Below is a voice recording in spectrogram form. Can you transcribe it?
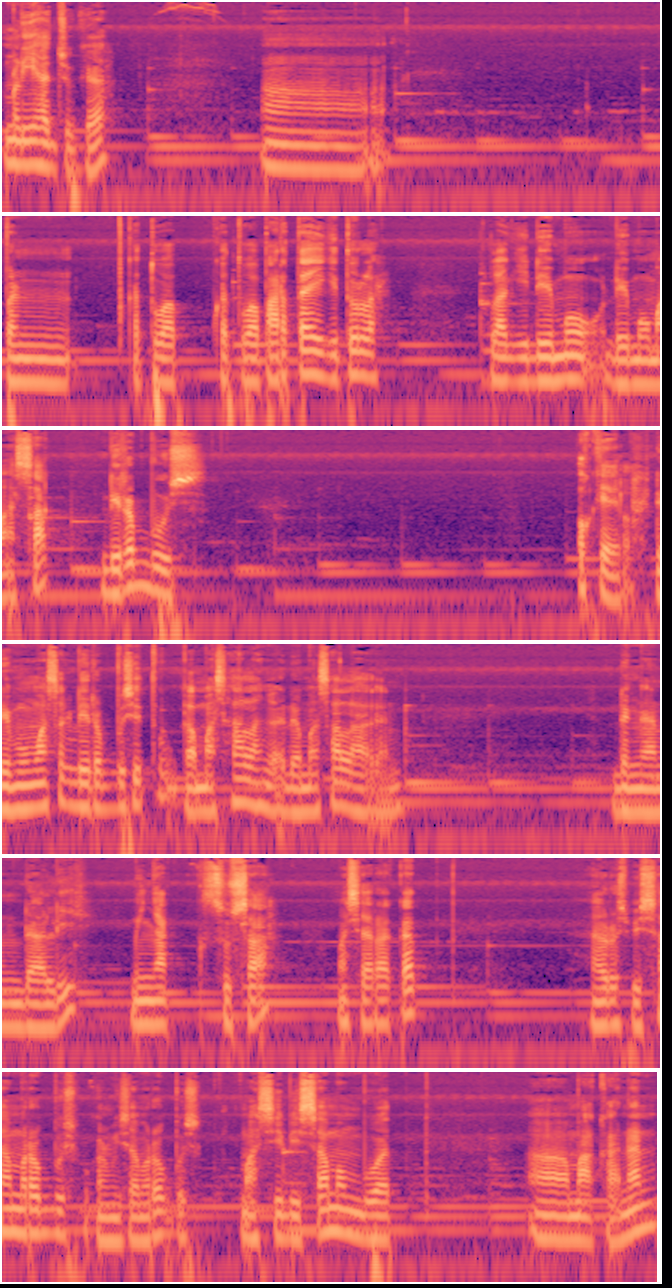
melihat juga uh, pen ketua ketua partai gitulah. Lagi demo demo masak direbus. Oke okay lah demo masak direbus itu nggak masalah nggak ada masalah kan. Dengan dalih minyak susah masyarakat harus bisa merebus bukan bisa merebus. Masih bisa membuat uh, makanan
